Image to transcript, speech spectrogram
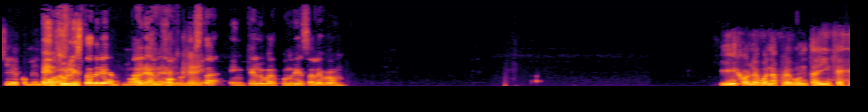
sigue, comiendo. En tu lista, Adrián, Adrián en tu lista, ¿en qué lugar pondrías a LeBron? Híjole, buena pregunta, Inge.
